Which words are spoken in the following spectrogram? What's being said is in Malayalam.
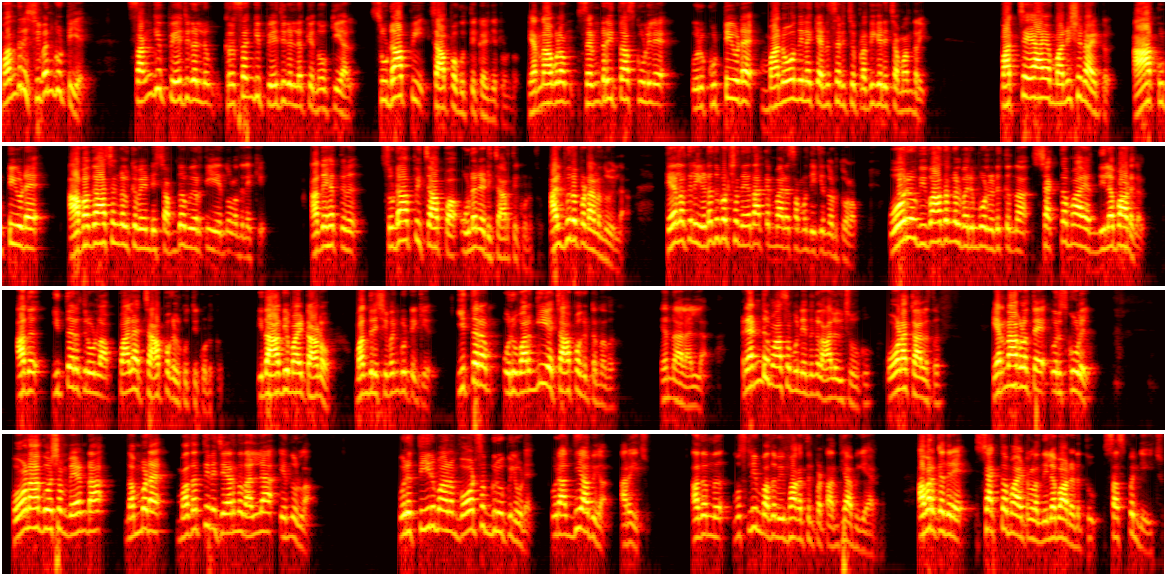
മന്ത്രി ശിവൻകുട്ടിയെ സംഘി പേജുകളിലും ക്രിസംഗി പേജുകളിലൊക്കെ നോക്കിയാൽ സുഡാപ്പി ചാപ്പ കുത്തിക്കഴിഞ്ഞിട്ടുണ്ട് എറണാകുളം സെന്റ് റീത്ത സ്കൂളിലെ ഒരു കുട്ടിയുടെ മനോനിലയ്ക്കനുസരിച്ച് പ്രതികരിച്ച മന്ത്രി പച്ചയായ മനുഷ്യനായിട്ട് ആ കുട്ടിയുടെ അവകാശങ്ങൾക്ക് വേണ്ടി ശബ്ദമുയർത്തി എന്നുള്ളതിലേക്ക് അദ്ദേഹത്തിന് സുഡാപ്പി ചാപ്പ ഉടനടി ചാർത്തി കൊടുത്തു അത്ഭുതപ്പെടാനൊന്നുമില്ല. കേരളത്തിലെ ഇടതുപക്ഷ നേതാക്കന്മാരെ സംബന്ധിക്കുന്നിടത്തോളം ഓരോ വിവാദങ്ങൾ വരുമ്പോൾ എടുക്കുന്ന ശക്തമായ നിലപാടുകൾ അത് ഇത്തരത്തിലുള്ള പല ചാപ്പകൾ കുത്തിക്കൊടുക്കും. ഇതാദ്യമായിട്ടാണോ മന്ത്രി ശിവൻകുട്ടിക്ക് ഇത്തരം ഒരു വർഗീയ ചാപ്പ കിട്ടുന്നത്? എന്നാൽ അല്ല രണ്ട് മാസം മുന്നേ നിങ്ങൾ ആലോചിച്ച് നോക്കൂ. ഓണക്കാലത്ത് എറണാകുളത്തെ ഒരു സ്കൂളിൽ ഓണാഘോഷം വേണ്ട നമ്മുടെ മതത്തിന് ചേർന്നതല്ല എന്നുള്ള ഒരു തീരുമാനം വാട്സപ്പ് ഗ്രൂപ്പിലൂടെ ഒരു അധ്യാപിക അറിയിച്ചു. അതെന്ന് മുസ്ലിം മതവിഭാഗത്തിൽപ്പെട്ട അധ്യാപികയായിരുന്നു. അവർക്കെതിരെ ശക്തമായിട്ടുള്ള നിലപാടെടുത്തു സസ്പെൻഡ് ചെയ്യിച്ചു.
